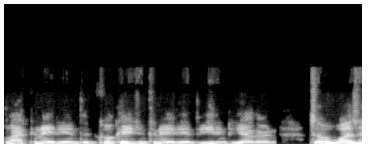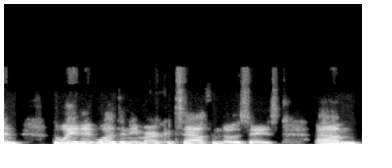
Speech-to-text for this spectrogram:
black Canadians and Caucasian Canadians eating together. And so it wasn't the way it was in the American South in those days. Um,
